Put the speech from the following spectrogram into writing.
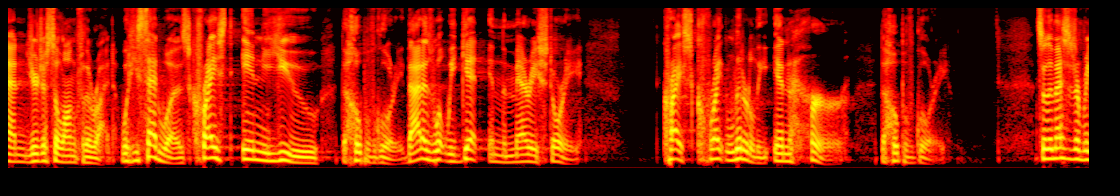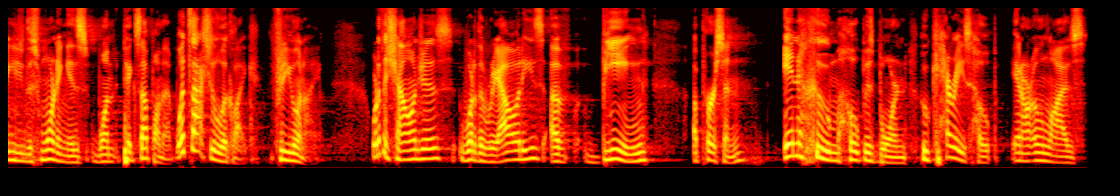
and you're just along for the ride. What he said was, Christ in you, the hope of glory. That is what we get in the Mary story. Christ, quite literally, in her, the hope of glory. So, the message I'm bringing you this morning is one that picks up on that. What's it actually look like for you and I? What are the challenges? What are the realities of being a person in whom hope is born, who carries hope in our own lives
